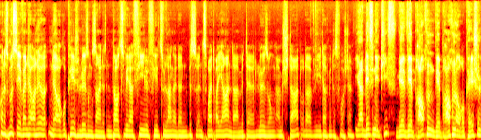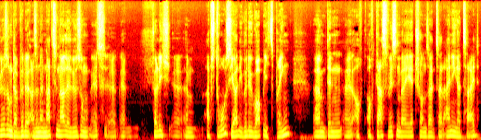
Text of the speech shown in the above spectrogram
Und es müsste eventuell auch eine, eine europäische Lösung sein. Dann dauert es wieder viel, viel zu lange. Dann bist du in zwei, drei Jahren da mit der Lösung am Start oder wie darf ich mir das vorstellen? Ja, definitiv. Wir, wir, brauchen, wir brauchen eine europäische Lösung. Da würde also eine nationale Lösung ist äh, äh völlig äh, ähm, abstrus, ja, die würde überhaupt nichts bringen. Ähm, denn äh, auch, auch das wissen wir jetzt schon seit, seit einiger Zeit.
